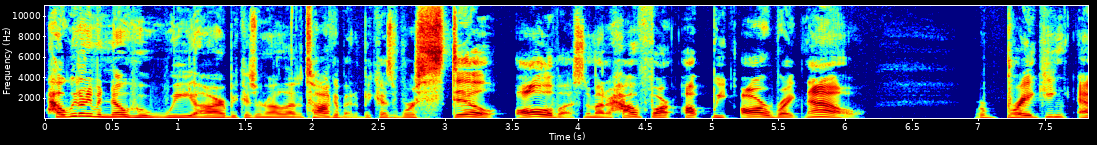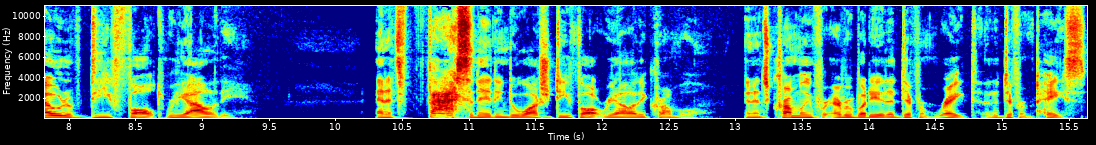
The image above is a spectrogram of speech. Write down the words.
How we don't even know who we are because we're not allowed to talk about it because we're still all of us, no matter how far up we are right now, we're breaking out of default reality. And it's fascinating to watch default reality crumble. And it's crumbling for everybody at a different rate, at a different pace.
